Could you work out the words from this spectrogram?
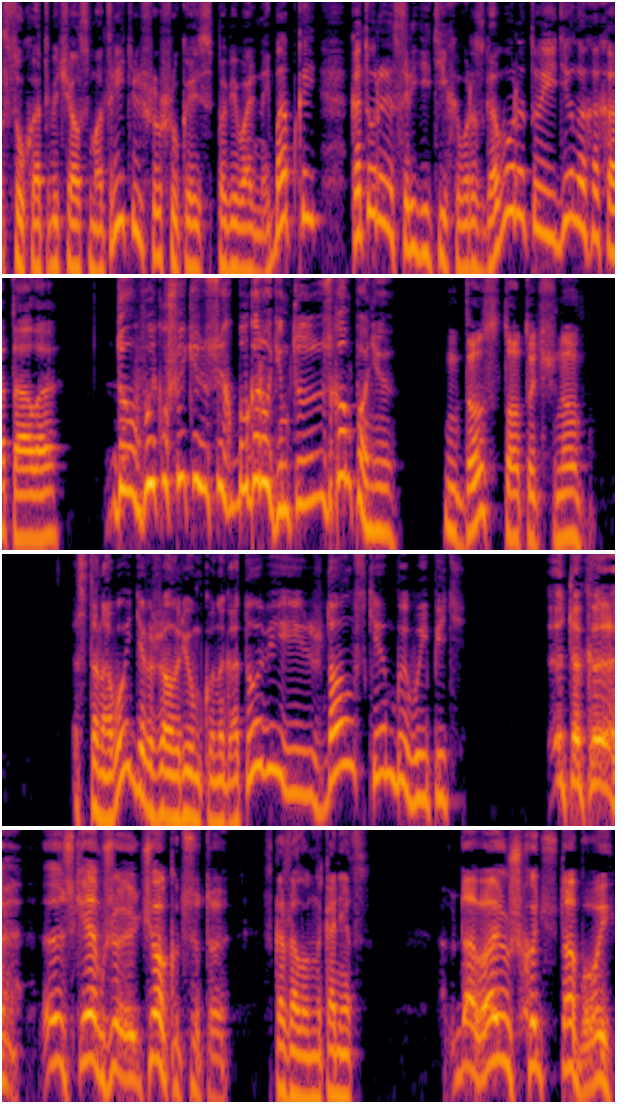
сухо отвечал смотритель, шушукаясь с повивальной бабкой, которая среди тихого разговора то и дело хохотала. — Да выкушайте с их благородием-то за компанию. — Достаточно. Становой держал рюмку наготове и ждал, с кем бы выпить. — Так э, с кем же чокаться-то? — сказал он наконец. — Давай уж хоть с тобой.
